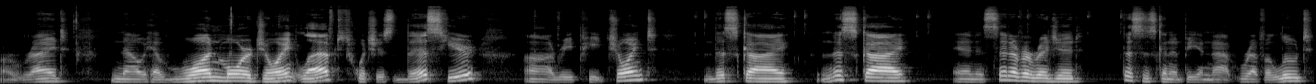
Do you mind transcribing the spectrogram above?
alright. Now we have one more joint left, which is this here, uh, repeat joint, this guy, this guy, and instead of a rigid, this is going to be a not revolute.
